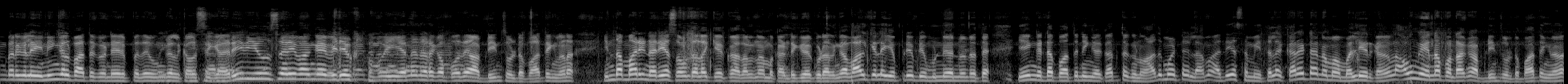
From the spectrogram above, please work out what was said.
நண்பர்களை நீங்கள் பார்த்து கொண்டே இருப்பது உங்கள் கௌசிகா ரிவ்யூ சரி வாங்க வீடியோக்கு போய் என்ன நடக்க போகுது அப்படின்னு சொல்லிட்டு பார்த்தீங்கன்னா இந்த மாதிரி நிறைய சவுண்ட் எல்லாம் அதெல்லாம் நம்ம கண்டுக்கவே கூடாதுங்க. வாழ்க்கையில் எப்படி எப்படி முன்னேறணுன்றத என்கிட்ட பார்த்து நீங்கள் கற்றுக்கணும் அது மட்டும் இல்லாமல் அதே சமயத்தில் கரெக்டாக நம்ம மல்லி இருக்காங்களா அவங்க என்ன பண்ணுறாங்க அப்படின்னு சொல்லிட்டு பார்த்தீங்கன்னா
